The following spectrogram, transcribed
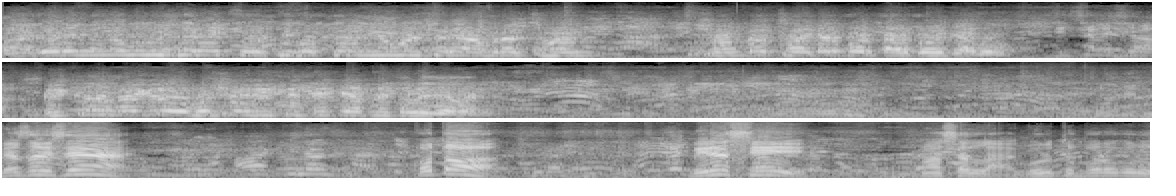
বাজারের নিয়ম অনুসারে, কর্তৃপক্ষের নিয়ম অনুসারে আমরা সন্ধ্যা ছয়টার পর তারপরে যাব। বিক্রয় হয়ে গেলে অবশ্যই রীতির দিকে আপনি চলে যাবেন। কত? বিরাশি? মাসাল্লাহ গরু তো বড় গরু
